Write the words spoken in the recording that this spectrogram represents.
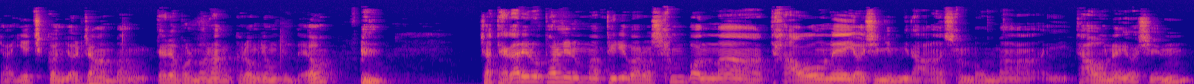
자, 예측권 열장 한 방 때려볼 만한 그런 경주인데요. 자, 대가리로 팔리는 마 필이 바로 3번 마 다운의 여신입니다. 3번 마 다운의 여신.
